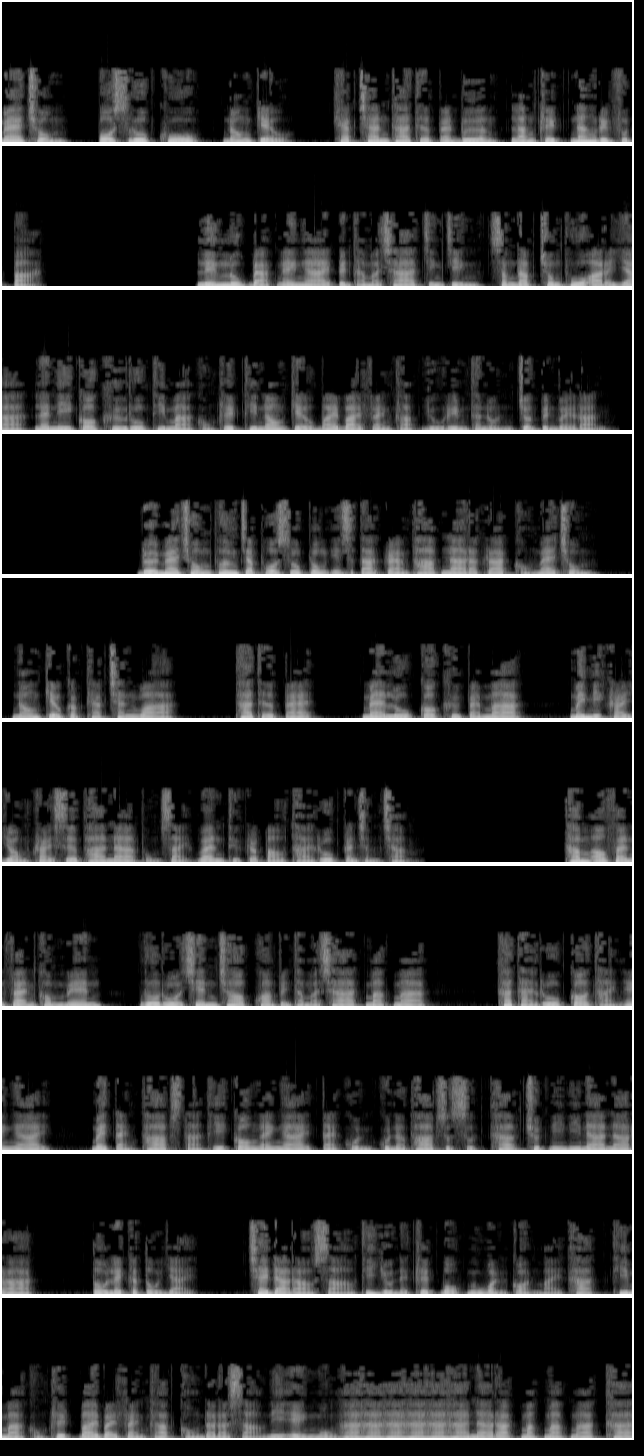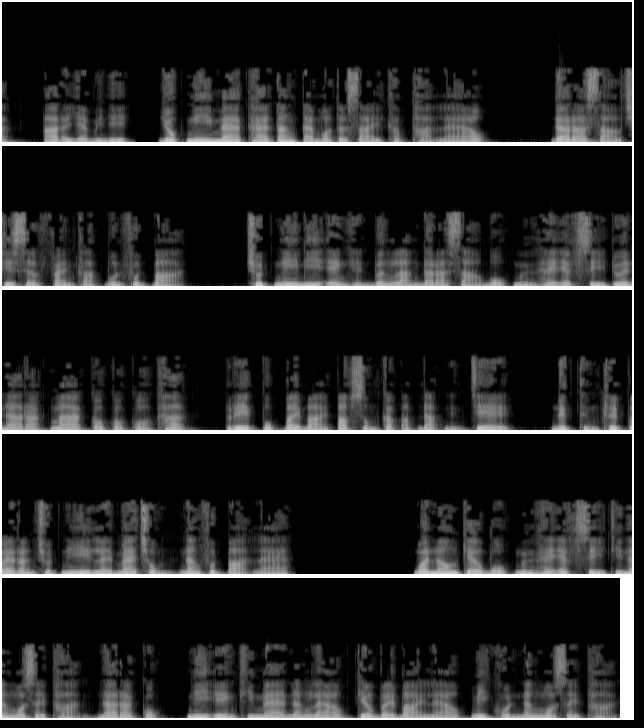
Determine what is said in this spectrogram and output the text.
แม่ชม โพสต์รูปคู่ น้องเกล แคปชั่นถ้าเธอแปรเบื้อง หลังคลิปนั่งริมฟุตบาทเลี้ยงลูกแบบง่ายๆ เป็นธรรมชาติจริงๆ สำหรับชมพู่อารยา และนี่ก็คือรูปที่มาของคลิปที่น้องเกลบายบายแฟนคลับอยู่ริมถนนจนเป็นไวรัล โดยแม่ชมเพิ่งจะโพสต์รูปลงอินสตาแกรมภาพน่ารักๆของแม่ชม น้องเกลกับแคปชั่นว่า ถ้าเธอแป๊ะแม่ลูกก็คือแป๊ะมาก ไม่มีใครยอมใครเสื้อผ้าหน้าผมใส่แว่นถือกระเป๋าถ่ายรูปกันช่ำๆทำเอาแฟนๆคอมเมนต์ รัวๆ เช่นชอบความเป็นธรรมชาติมากๆ ถ้าถ่ายรูปก็ถ่ายง่ายๆ ไม่แต่งภาพสถานที่ก็ง่ายๆ แต่คนคุณภาพสุดๆค่ะชุดนี้นี่น่าน่ารัก โตเล็กกับโตใหญ่ ใช่ดาราสาวที่อยู่ในคลิปโบกมือวันก่อนไหมคะที่มาของคลิปบ้ายใบแฟนคลับของดาราสาวนี่เองงงฮ่าฮ่าฮ่าฮ่าฮ่าฮ่าน่ารักมากๆมากค่ะ อารยามินิ ยกนี้แม่แพ้ตั้งแต่มอเตอร์ไซค์ขับผ่านแล้ว ดาราสาวชีเสิร์ฟแฟนคลับบนฟุตบาท ชุดนี้นี่เองเห็นเบื้องหลังดาราสาวโบกมือให้ FC ด้วยน่ารักมากกกกค่ะ เรียกปุ๊บบายบายปั๊บสมกับอับดับหนึ่งเจ้นึกถึงคลิปไวรังชุดนี้เลยแม่ชมนั่งฟุตบาทแล้วว่าน้องเกลโบกมือให้ F4 ที่นั่งมอไซค์ผ่าน น่ารักกบนี่เองที่แม่นั่งแล้ว เกลบายบายแล้ว มีคนนั่งมอไซค์ผ่าน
